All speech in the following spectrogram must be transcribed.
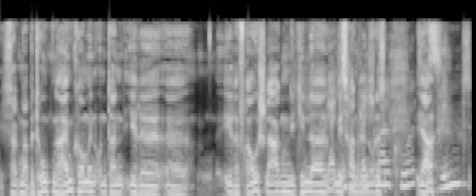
ich sag mal, betrunken heimkommen und dann ihre äh, ihre Frau schlagen, die Kinder ja, ich misshandeln oder mal kurz. Ja. Es sind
